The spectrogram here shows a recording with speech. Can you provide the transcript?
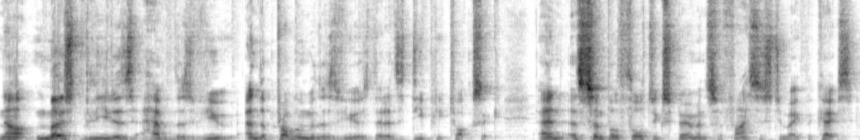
Now, most leaders have this view, and the problem with this view is that it's deeply toxic. And a simple thought experiment suffices to make the case.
